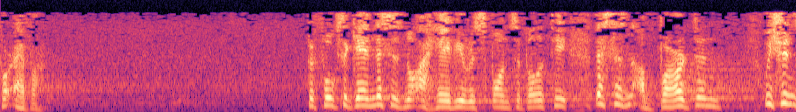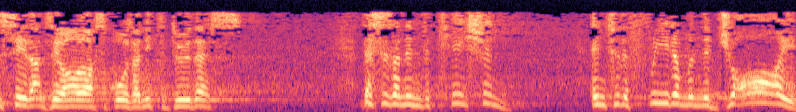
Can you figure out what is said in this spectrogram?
forever. But folks, again, this is not a heavy responsibility. This isn't a burden. We shouldn't say that and say, oh, I suppose I need to do this. This is an invitation into the freedom and the joy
